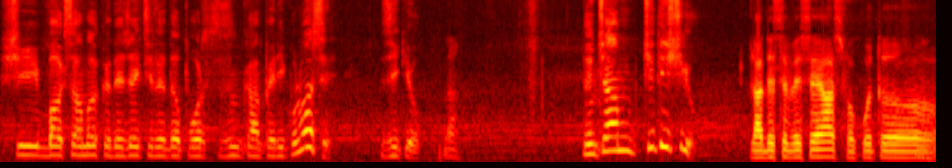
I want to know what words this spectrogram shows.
Și bag seama că dejecțiile de porc sunt cam periculoase, zic eu. Da. Din ce am citit și eu. La DSVS ați făcut uh,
